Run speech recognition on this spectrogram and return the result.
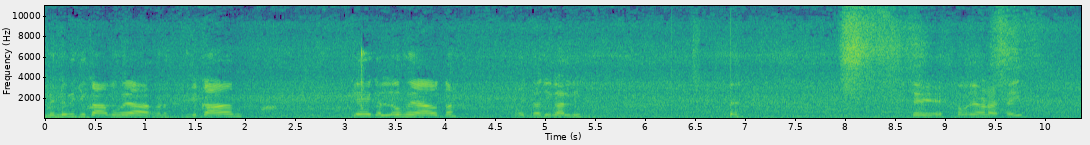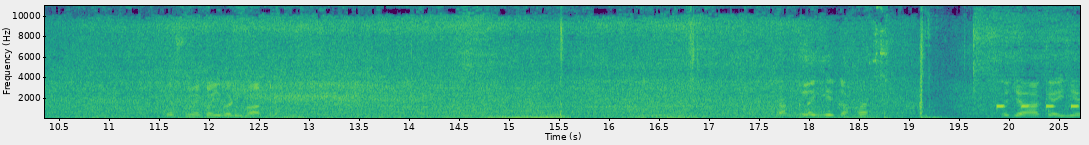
ਮੈਨੂੰ ਵੀ ਜ਼ੁਕਾਮ ਹੋਇਆ ਹੁਣ। ਜ਼ੁਕਾਮ ਕਿਸੇ ਗੱਲੋਂ ਹੋਇਆ ਉਦਾਂ ਇਦਾਂ ਦੀ ਗੱਲ ਨਹੀਂ। ਤੇ ਹੋ ਜਾਣਾ ਸਹੀ इसमें कोई बड़ी बात नहीं रख लइए कहाँ ਤੇ ਜਾ ਕੇ ਆਈਏ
